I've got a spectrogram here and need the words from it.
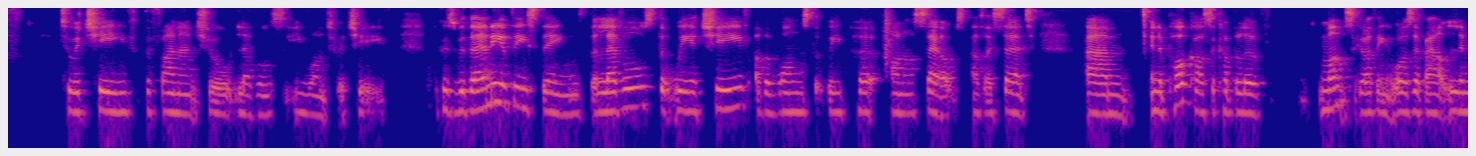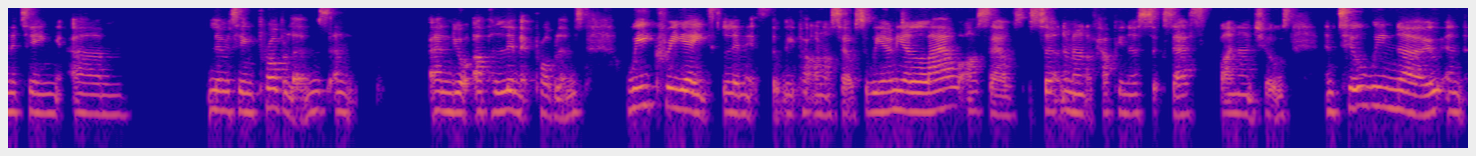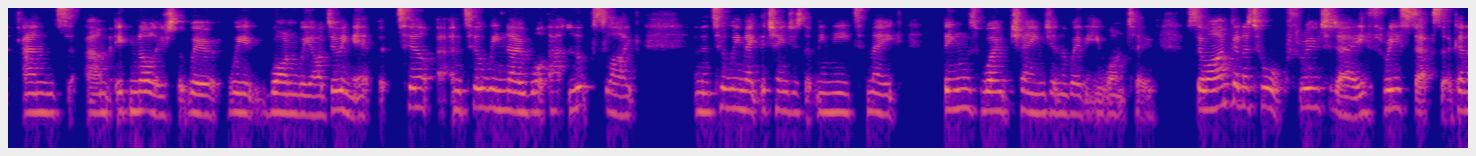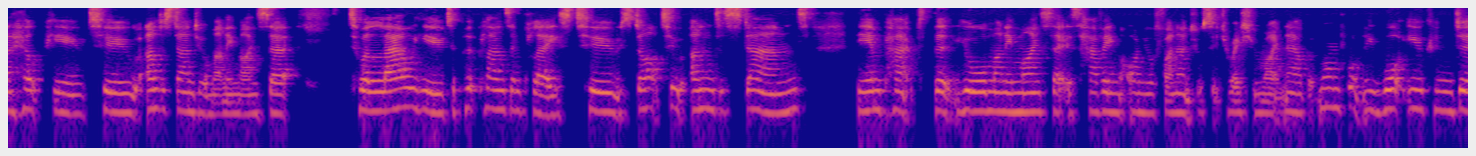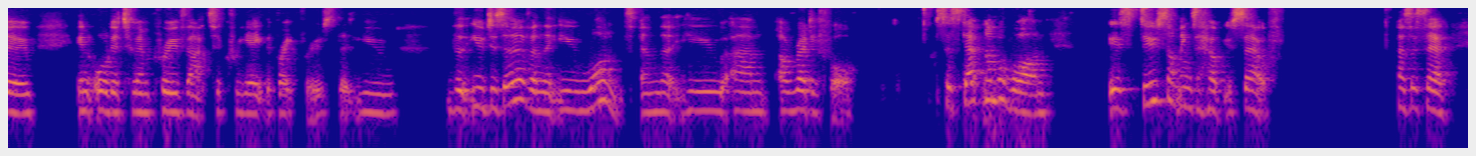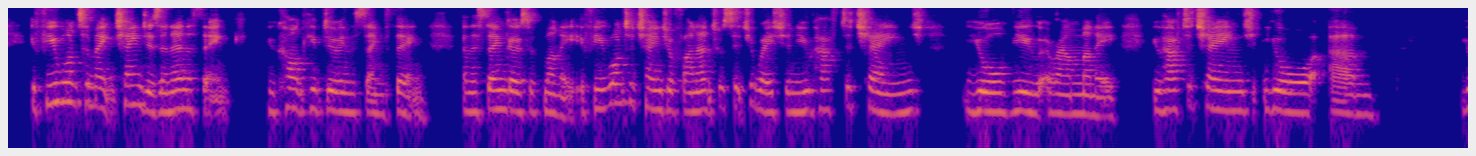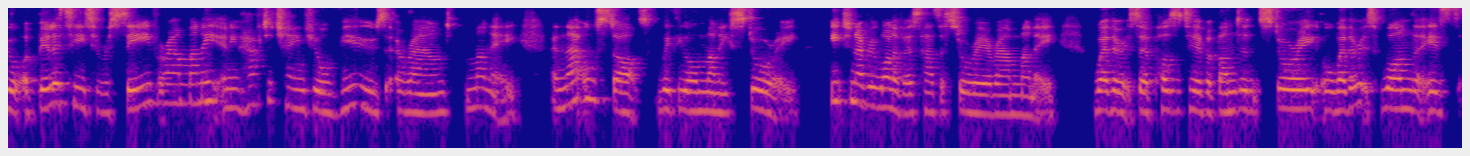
to achieve the financial levels that you want to achieve. Because with any of these things, the levels that we achieve are the ones that we put on ourselves. As I said, um, in a podcast a couple of months ago, I think it was about limiting um, limiting problems and and your upper limit problems. We create limits that we put on ourselves. So we only allow ourselves a certain amount of happiness success financials until we know and and um, acknowledge that we're we one we are doing it but till until we know what that looks like and until we make the changes that we need to make things won't change in the way that you want to. So, I'm going to talk through today three steps that are going to help you to understand your money mindset, to allow you to put plans in place to start to understand the impact that your money mindset is having on your financial situation right now, but more importantly, what you can do in order to improve that to create the breakthroughs that you that you deserve and that you want and that you um, are ready for. So, step number one is do something to help yourself. As I said, if you want to make changes in anything, you can't keep doing the same thing. And the same goes with money. If you want to change your financial situation, you have to change your view around money. You have to change your um, your ability to receive around money, and you have to change your views around money. And that all starts with your money story. Each and every one of us has a story around money, whether it's a positive, abundant story or whether it's one that is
